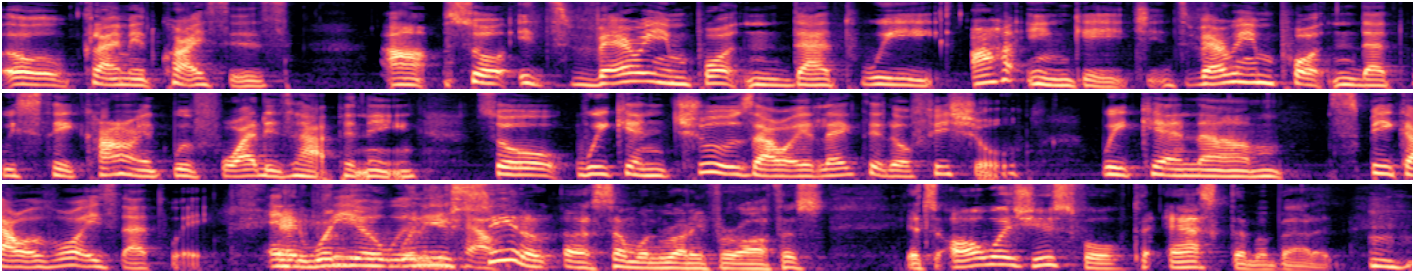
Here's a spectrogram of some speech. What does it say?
oh, climate crisis. Uh, so it's very important that we are engaged. It's very important that we stay current with what is happening, so we can choose our elected official. We can um, speak our voice that way. And, when CLEO you when you help. see a, uh, someone running for office, it's always useful to ask them about it Mm-hmm.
